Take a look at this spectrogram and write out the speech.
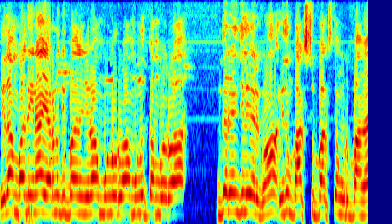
இதெல்லாம் பார்த்தீங்கன்னா இரநூத்தி பதினஞ்சு ரூபா முந்நூறுரூவா முந்நூற்றம்பது ரூபா இந்த ரேஞ்சிலே இருக்கும். இதுவும் பாக்ஸ் டு பாக்ஸ் தான் கொடுப்பாங்க.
